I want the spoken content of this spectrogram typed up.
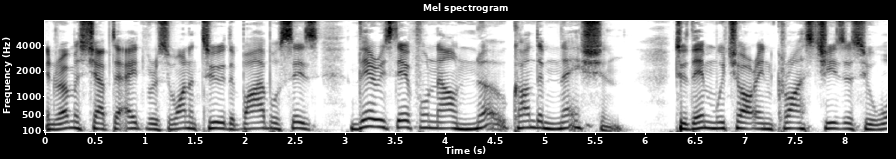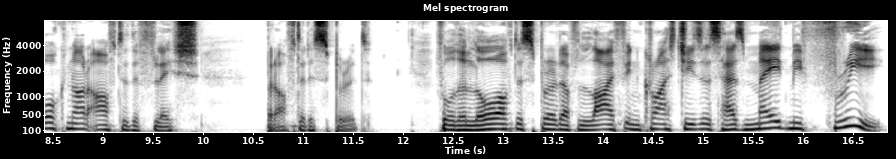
In Romans chapter 8, verse 1 and 2, the Bible says, There is therefore now no condemnation to them which are in Christ Jesus, who walk not after the flesh, but after the Spirit. For the law of the Spirit of life in Christ Jesus has made me free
